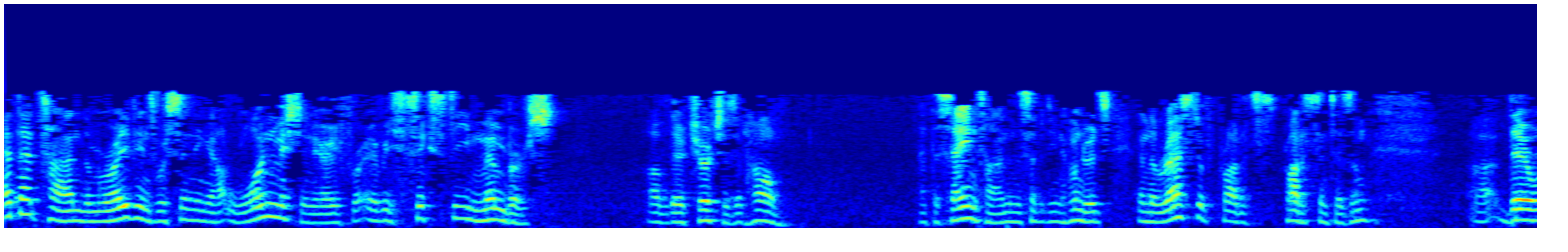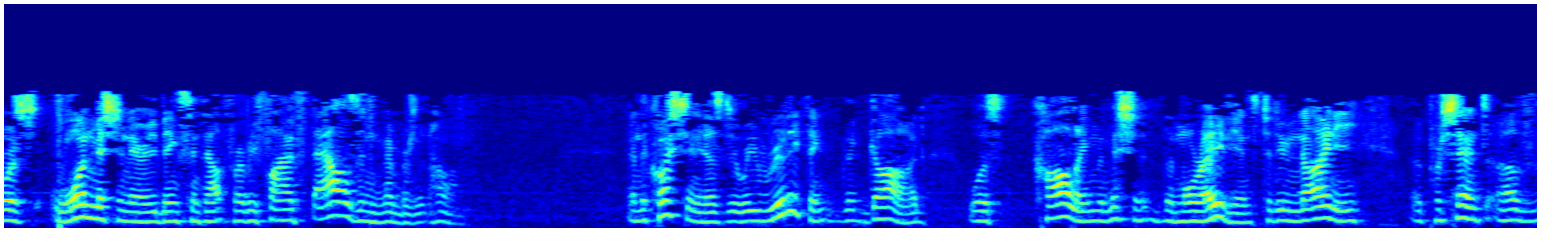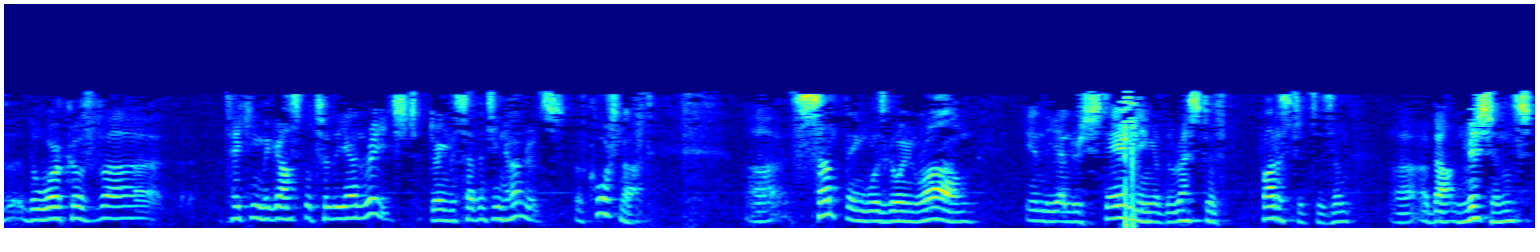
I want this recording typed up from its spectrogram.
At that time, the Moravians were sending out one missionary for every 60 members of their churches at home. At the same time, in the 1700s, and the rest of Protestantism, uh, there was one missionary being sent out for every 5,000 members at home. And the question is do we really think that God was calling the, mission, the Moravians to do 90 percent of the work of uh, taking the gospel to the unreached during the 1700s? Of course not. Uh, something was going wrong in the understanding of the rest of Protestantism uh, about missions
